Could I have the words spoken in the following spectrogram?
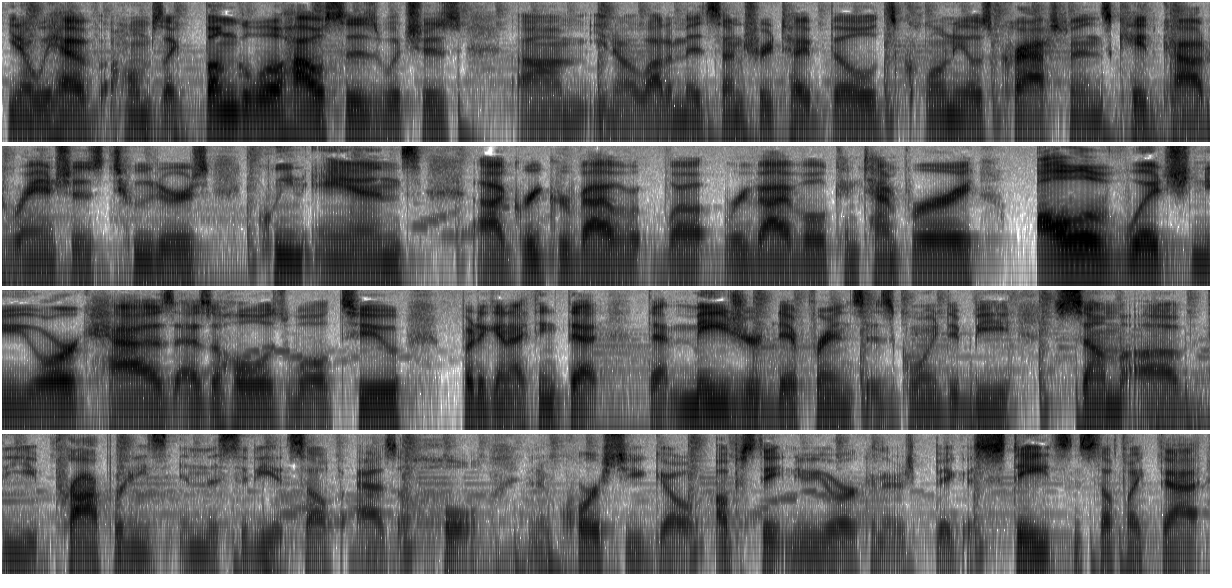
you know, we have homes like bungalow houses, which is, um, you know, a lot of mid century type builds, colonials, craftsmen's, Cape Cod ranches, Tudors, Queen Anne's, uh, Greek revival, revival, contemporary, all of which New York has as a whole as well too. But again, I think that that major difference is going to be some of the properties in the city itself as a whole. And of course, you go upstate New York and there's big estates and stuff like that.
